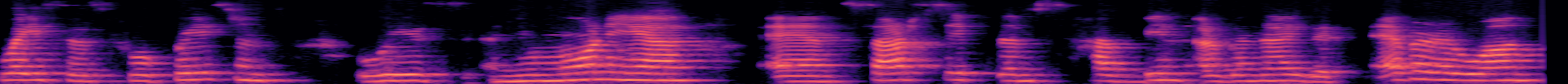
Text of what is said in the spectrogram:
places for patients with pneumonia and SARS symptoms have been organized. Everyone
